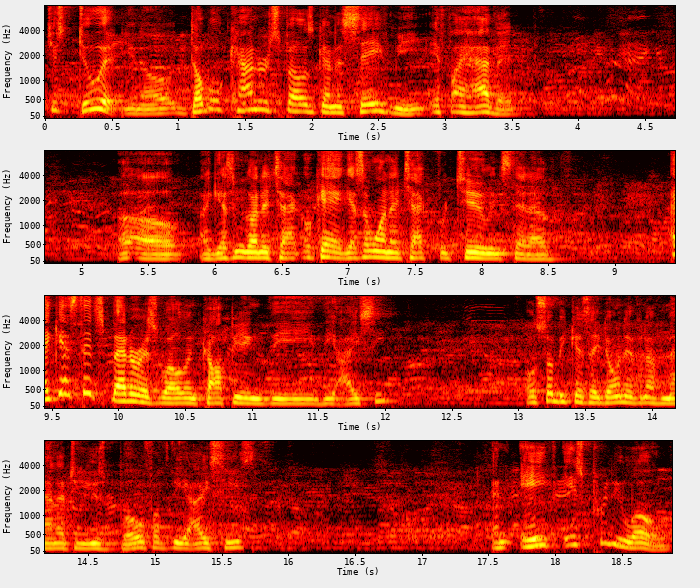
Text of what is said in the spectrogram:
Just do it, you know. Double counterspell is going to save me if I have it. Uh-oh. I guess I'm going to attack. Okay, I guess I want to attack for two instead of... I guess that's better as well than copying the, the Icy. Also because I don't have enough mana to use both of the Icies. And 8 is pretty low.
